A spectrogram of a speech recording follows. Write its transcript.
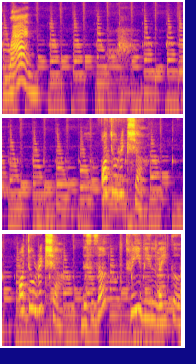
Van. Auto rickshaw. Auto rickshaw. This is a three-wheel vehicle.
